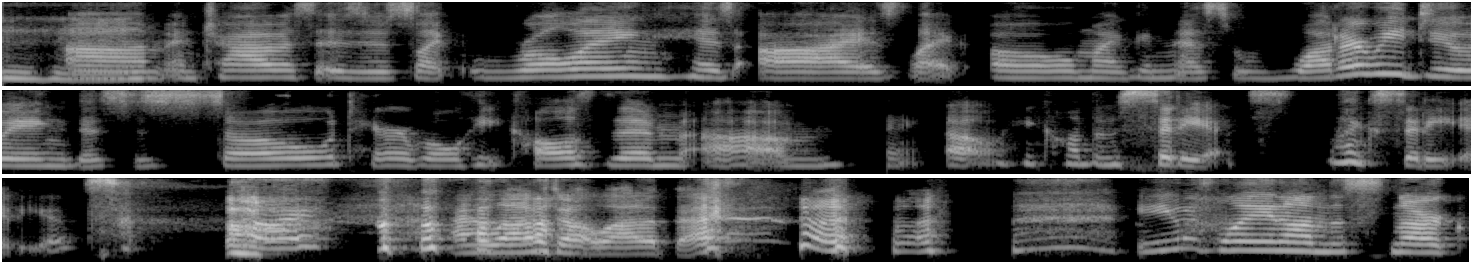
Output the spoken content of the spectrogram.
Mhm. Um, and Travis is just like rolling his eyes, like, "Oh my goodness, what are we doing? This is so terrible." He calls them, um, oh, he called them city idiots, like city idiots. I, I laughed out loud at that. he was laying on the snark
